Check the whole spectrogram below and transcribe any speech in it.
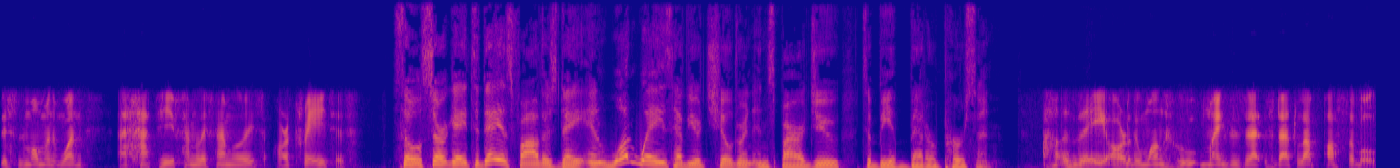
this is a moment when a happy family families are created. So, Sergey, today is Father's Day. In what ways have your children inspired you to be a better person? Uh, they are the one who makes that, that lab possible.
